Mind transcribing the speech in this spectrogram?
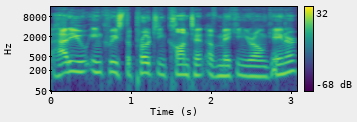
how do you increase the protein content of making your own gainer?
